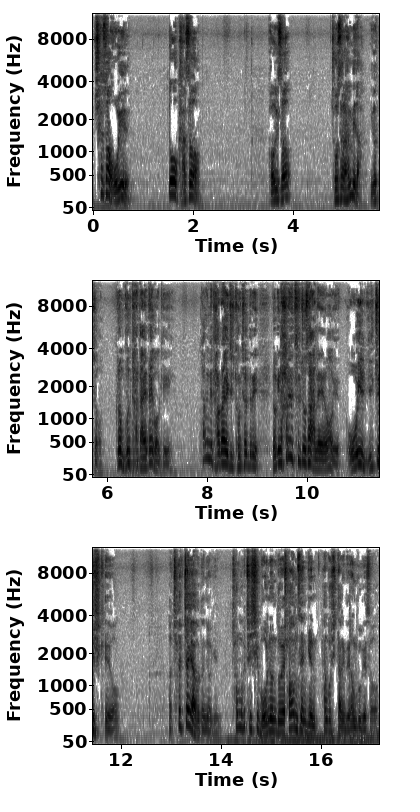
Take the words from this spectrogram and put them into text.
최소한 5일 또 가서 거기서 조사를 합니다. 이것저것. 그럼 문 닫아야 돼, 거기. 당연히 닫아야지. 경찰들이, 여기는 하루 이틀 조사 안 해요. 5일, 일주일씩 해요. 아, 철저히 하거든, 여긴. 1975년도에 처음 생긴 한국 식당인데, 영국에서.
